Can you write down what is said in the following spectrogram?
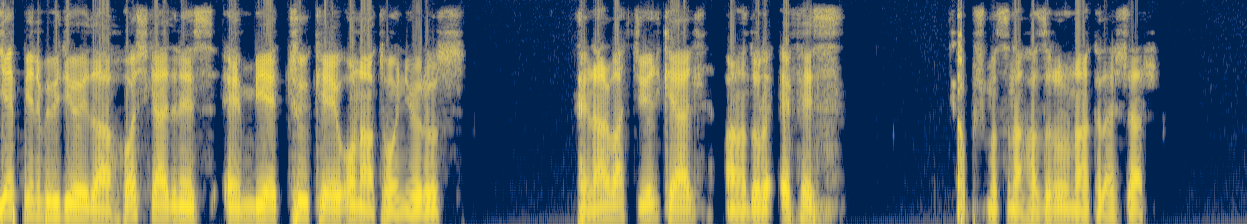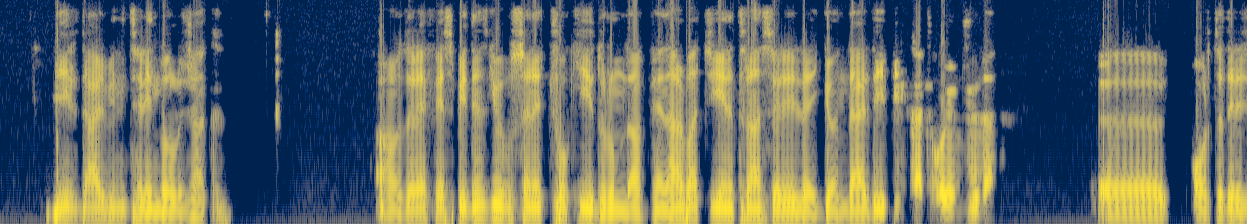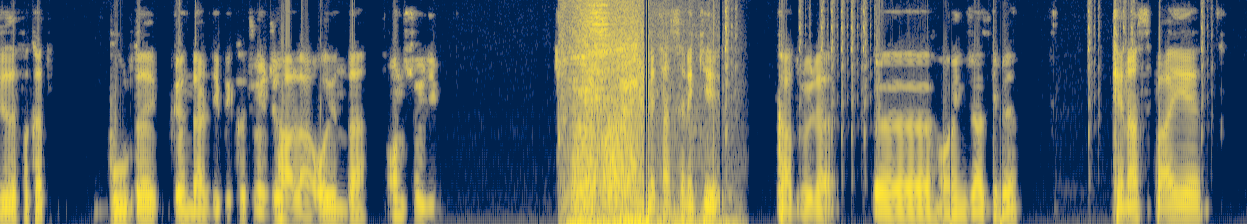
Yepyeni bir videoya daha hoş geldiniz. NBA 2K16 oynuyoruz. Fenerbahçe Ülkel, Anadolu Efes kapışmasına hazır olun arkadaşlar. Bir derbi niteliğinde olacak. Anadolu Efes bildiğiniz gibi bu sene çok iyi durumda. Fenerbahçe yeni transferiyle gönderdiği birkaç oyuncuyla eee orta derecede fakat burada gönderdiği birkaç oyuncu hala oyunda. Onu söyleyeyim. Geçen seneki kadroyla eee, oynayacağız gibi. Kenan Sipahi'ye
